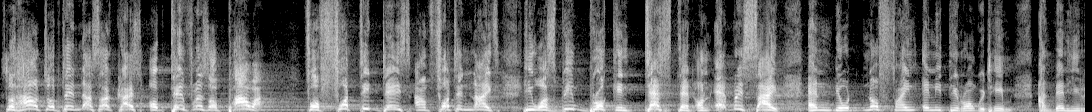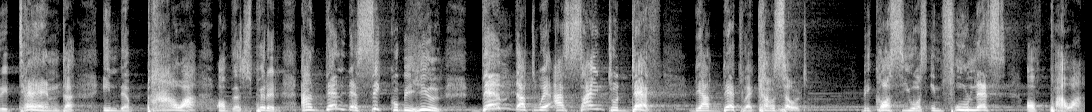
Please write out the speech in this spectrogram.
So, how to obtain? That's how Christ obtained fullness of power. For 40 days and 40 nights, he was being broken, tested on every side, and they would not find anything wrong with him. And then he returned in the power of the Spirit. And then the sick could be healed. Them that were assigned to death, their death were cancelled because he was in fullness of power.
